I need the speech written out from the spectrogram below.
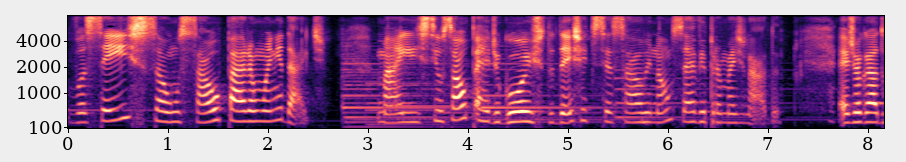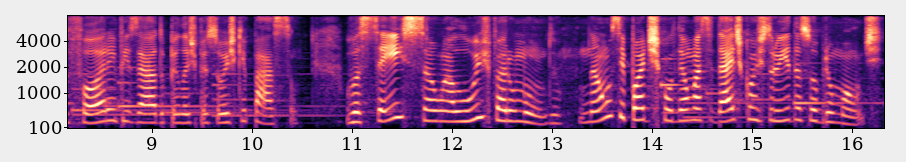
Vocês são o sal para a humanidade. Mas se o sal perde o gosto, deixa de ser sal e não serve para mais nada é jogado fora e pisado pelas pessoas que passam. Vocês são a luz para o mundo. Não se pode esconder uma cidade construída sobre um monte.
